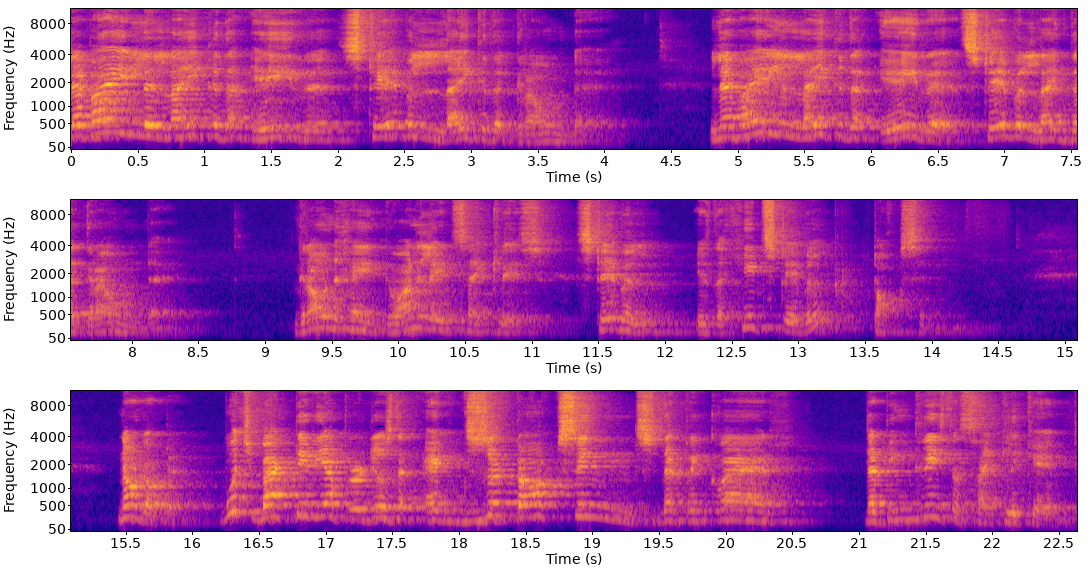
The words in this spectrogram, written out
labile like the air stable like the ground है Levile like the air, stable like the ground. Ground high, guanylate cyclase, stable is the heat stable toxin. Now doctor, which bacteria produce the exotoxins that require, that increase the cyclic AMP?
